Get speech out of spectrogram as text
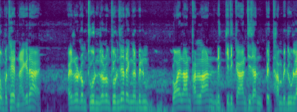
ลงประเทศไหนก็ได้ ไประดมทุนระดมทุนจะได้เงินเป็นร้อยล้านพันล้านในกิจการที่ท่านไปทำไปดูแล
